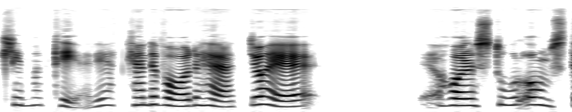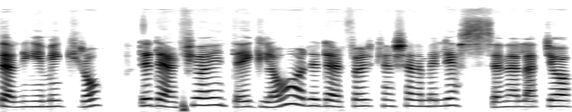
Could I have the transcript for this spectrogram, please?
klimakteriet? Kan det vara det här att jag är, har en stor omställning i min kropp? Det är därför jag inte är glad, det är därför jag kan känna mig ledsen eller att jag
